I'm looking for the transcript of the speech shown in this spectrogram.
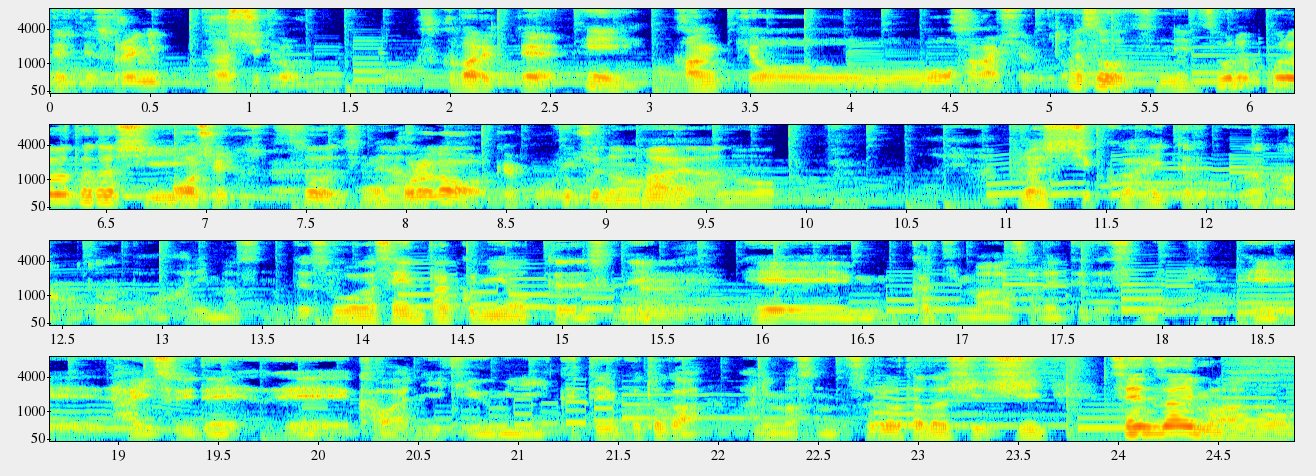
れてて、それにプラスチックが含まれて、ええ環境を破壊してると。あそうですね。それ、これは正しい。正しいですね。そうですね。これあのなんか結構いい服の、はい、あの、プラスチックが入った服がまあほとんどありますので、それが洗濯によってですね、うんえーかき回されてですね、えー排水で、えー川に行き、海に行くということがありますので、それは正しいし、洗剤もあの、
